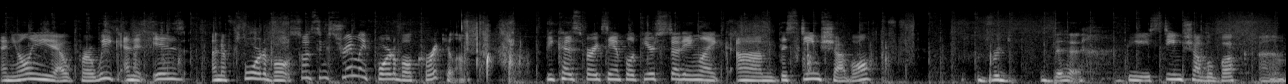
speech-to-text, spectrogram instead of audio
and you only need it out for a week, and it is an affordable, so it's an extremely affordable curriculum. Because, for example, if you're studying like um, the steam shovel, the the steam shovel book, um,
